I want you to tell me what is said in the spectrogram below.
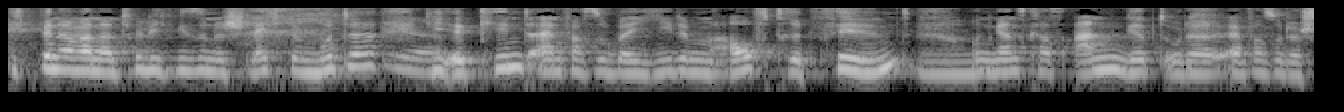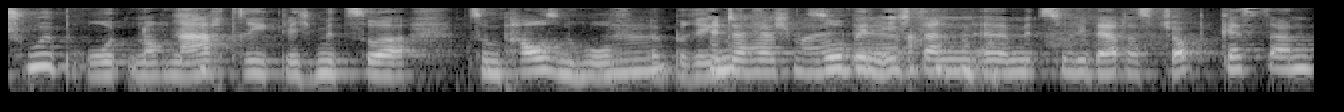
Ich bin aber natürlich wie so eine schlechte Mutter, die ihr Kind einfach so bei jedem Auftritt filmt Mhm. und ganz krass angibt oder einfach so das Schulbrot noch nachträglich mit zur, zum Pausenhof äh, bringt. Mhm. Hinterher schmeißt, so bin ja. ich dann äh, mit zu Libertas Job gestern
